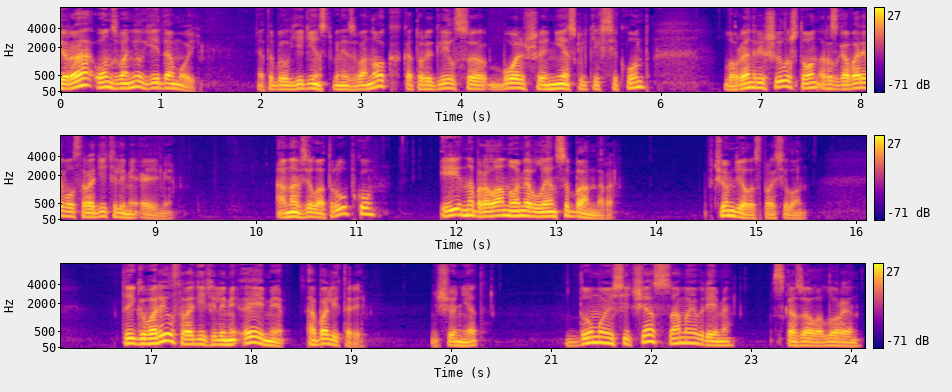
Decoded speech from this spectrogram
Вчера он звонил ей домой. Это был единственный звонок, который длился больше нескольких секунд. Лорен решила, что он разговаривал с родителями Эйми. Она взяла трубку и набрала номер Лэнса Баннера. «В чем дело?» — спросил он. «Ты говорил с родителями Эйми об Алиторе?» «Еще нет». «Думаю, сейчас самое время», — сказала Лорен.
